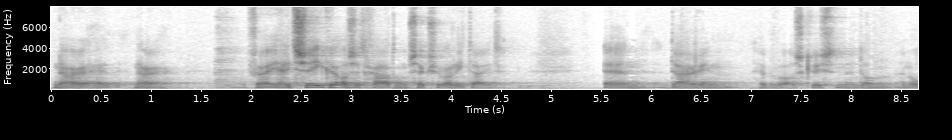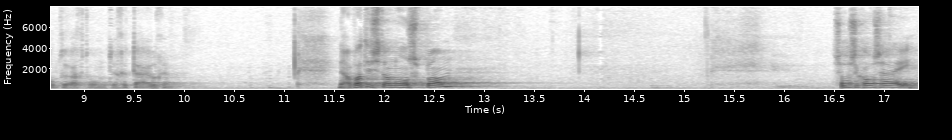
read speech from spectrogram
naar, naar vrijheid, zeker als het gaat om seksualiteit. En daarin hebben we als christenen dan een opdracht om te getuigen. Nou, wat is dan ons plan? Zoals ik al zei,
